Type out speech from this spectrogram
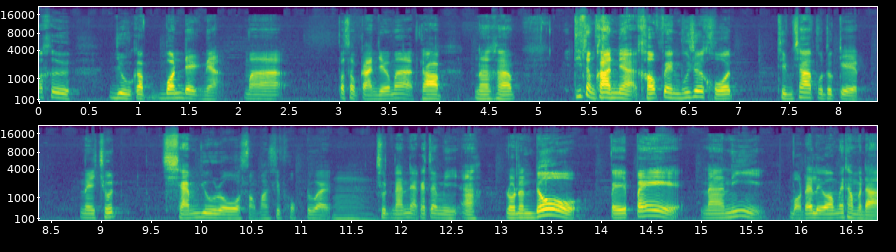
ก็คืออยู่กับบอลเด็กเนี่ยมาประสบการณ์เยอะมากครับนะครับ ที่สำคัญเนี่ยเขาเป็นผู้ช่วยโค้ชทีมชาติโปรตุเกสในชุดแชมป์ยูโร 2016 ด้วยอืมชุดนั้นเนี่ยก็จะมีอะโรนัลโด เปเป้ นานี่ บอกได้เลยว่าไม่ธรรมดา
